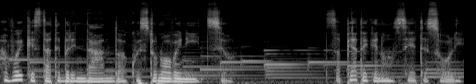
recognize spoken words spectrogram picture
A voi che state brindando a questo nuovo inizio, sappiate che non siete soli.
